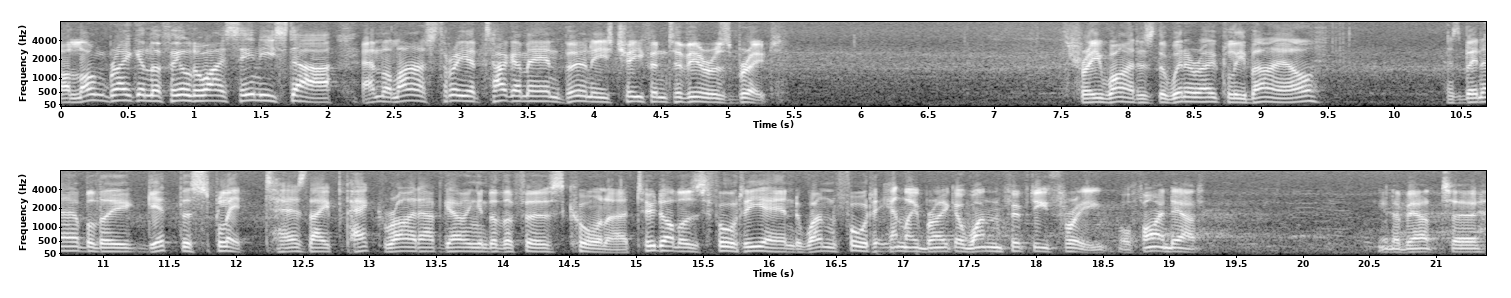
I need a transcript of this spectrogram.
A long break in the field to Iceni Star. And the last three are Tuggerman, Bernie's Chief and Tavera's Brute. Three wide as the winner Oakley Bale has been able to get the split as they packed right up going into the first corner. $2.40 and 140. Can they break a 153? We'll find out in about uh,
